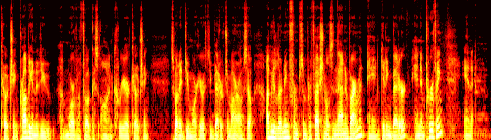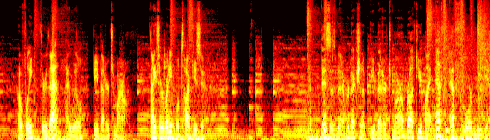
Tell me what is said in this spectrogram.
coaching. Probably going to do uh, more of a focus on career coaching. It's what I do more here with Be Better Tomorrow. So I'll be learning from some professionals in that environment and getting better and improving. And hopefully through that, I will be better tomorrow. Thanks, everybody. We'll talk to you soon. This has been a production of Be Better Tomorrow brought to you by FF4 Media.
